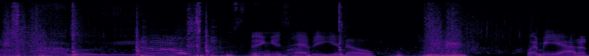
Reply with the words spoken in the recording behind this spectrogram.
family. This thing is heavy, you know. Mm-hmm. Let me at him.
